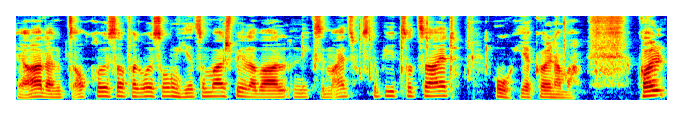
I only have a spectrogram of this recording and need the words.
Ja, da gibt es auch größere Vergrößerungen. Hier zum Beispiel, aber nichts im Einzugsgebiet zurzeit. Oh, hier Köln haben wir. Köln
